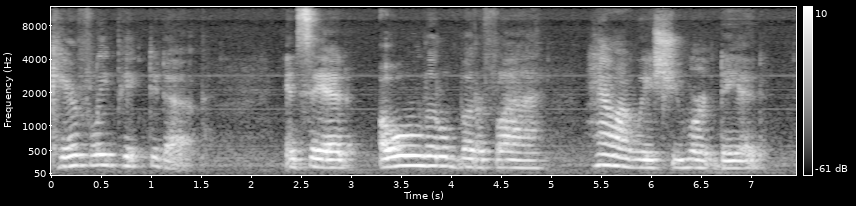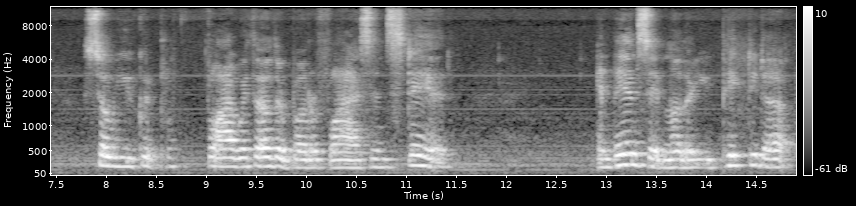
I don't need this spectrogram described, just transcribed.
carefully picked it up, and said, Oh, little butterfly, how I wish you weren't dead, so you could fly with other butterflies instead. And then, said Mother, you picked it up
